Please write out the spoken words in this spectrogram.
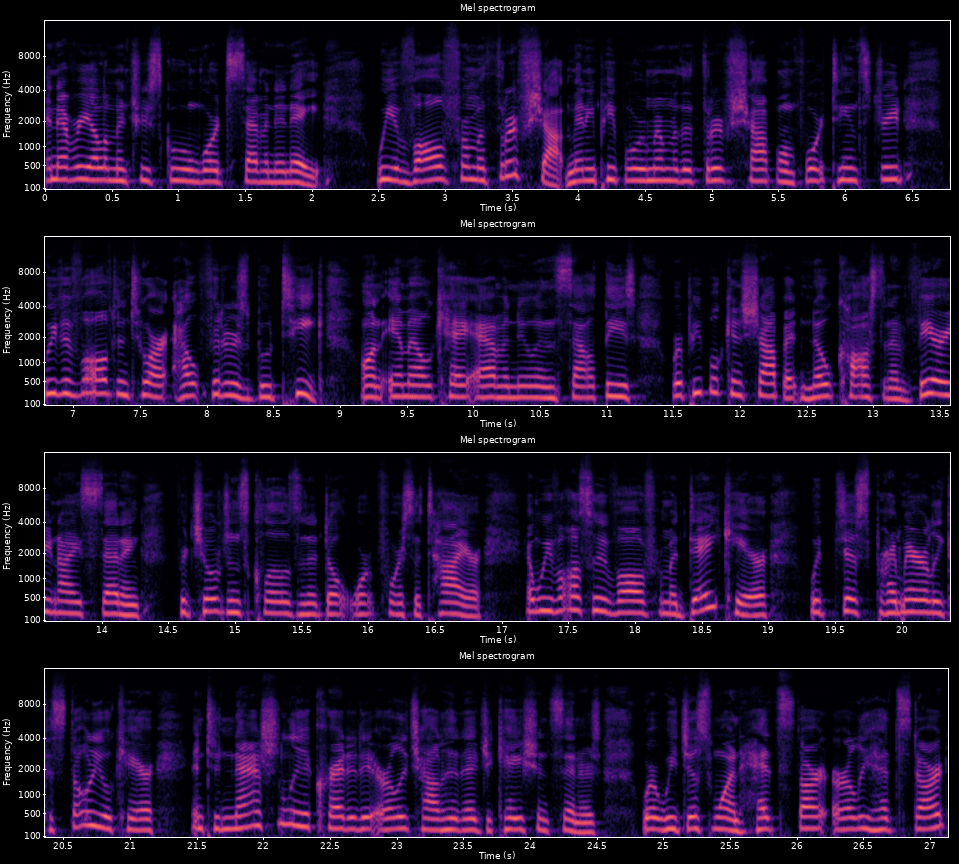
in every elementary school in Ward 7 and 8. We evolved from a thrift shop. Many people remember the thrift shop on 14th Street. We've evolved into our Outfitters Boutique on MLK Avenue in Southeast, where people can shop at no cost in a very nice setting for children's clothes and adult workforce attire. And we've also evolved from a daycare care with just primarily custodial care into nationally accredited early childhood education centers where we just won Head Start, Early Head Start,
